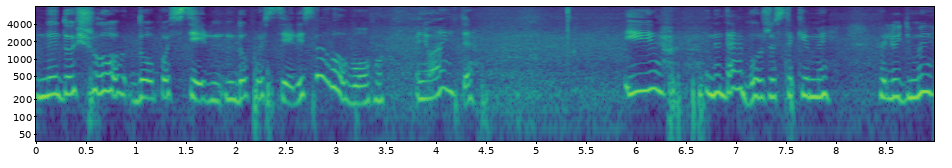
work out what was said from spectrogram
не дійшло до постілі. До постілі. Слава Богу, розумієте? І не дай Боже з такими людьми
